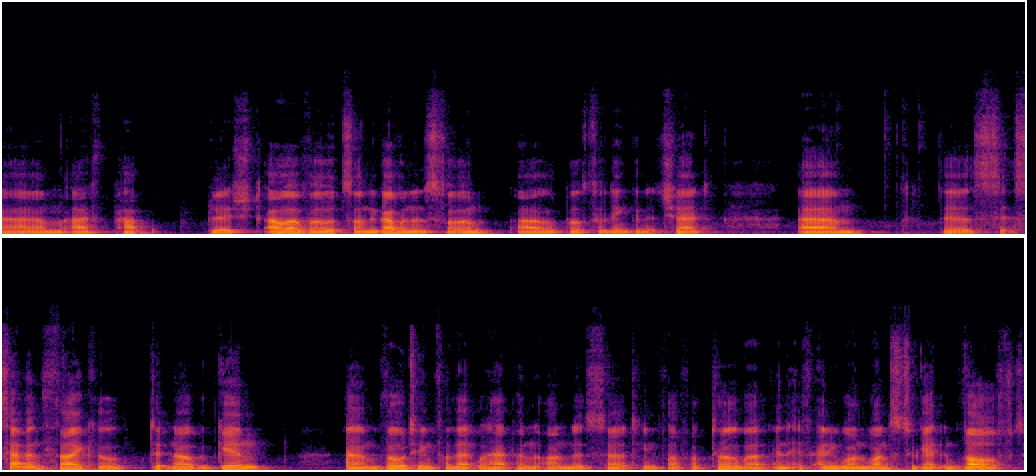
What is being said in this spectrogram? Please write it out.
Um, I've published our votes on the governance forum. I'll post a link in the chat. Um, the seventh cycle did now begin. Um, voting for that will happen on the 13th of October. And if anyone wants to get involved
